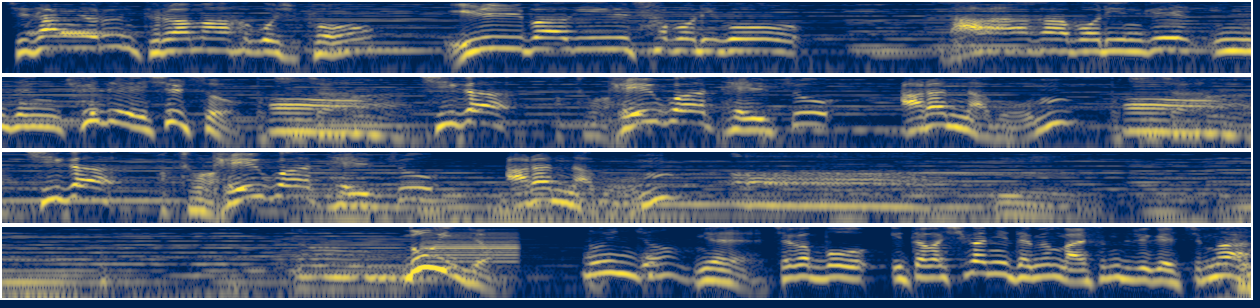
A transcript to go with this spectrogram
지상렬은 드라마 하고 싶어 1박 2일 차버리고 나가버린 게 인생 최대의 실수. 진짜. 지가 배우가 될 줄 알았나 봄. 진짜. 지가 박정아. 배우가 될 줄 알았나 봄. 음. 노인정. 노인정. 예, 제가 뭐 이따가 시간이 되면 말씀드리겠지만.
